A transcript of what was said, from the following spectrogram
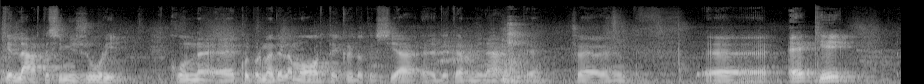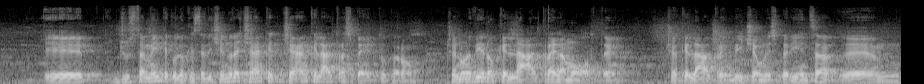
che, l'arte si misuri con eh, col problema della morte credo che sia eh, determinante, cioè, eh, è che eh, giustamente quello che sta dicendo lei c'è anche, c'è anche l'altro aspetto però, cioè non è vero che l'altra è la morte, cioè che l'altra invece è un'esperienza, ehm,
